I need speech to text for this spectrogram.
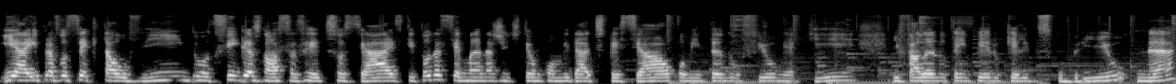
E aí, para você que está ouvindo, siga as nossas redes sociais, que toda semana a gente tem um convidado especial comentando o filme aqui e falando o tempero que ele descobriu, né?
